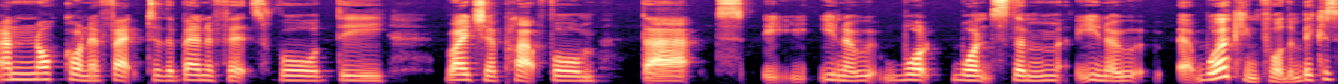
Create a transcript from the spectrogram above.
a knock-on effect to the benefits for the rideshare platform that you know what wants them you know uh, working for them because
